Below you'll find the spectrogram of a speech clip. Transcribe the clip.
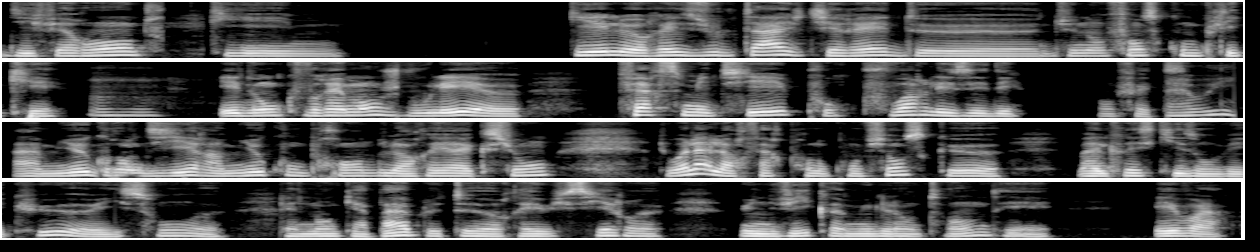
différentes qui qui est le résultat, je dirais, de d'une enfance compliquée. Mmh Et donc vraiment, je voulais euh, faire ce métier pour pouvoir les aider, en fait, ah oui. à mieux grandir, à mieux comprendre leurs réactions, voilà, leur faire prendre confiance que malgré ce qu'ils ont vécu, euh, ils sont euh, pleinement capables de réussir une vie comme ils l'entendent et et voilà.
